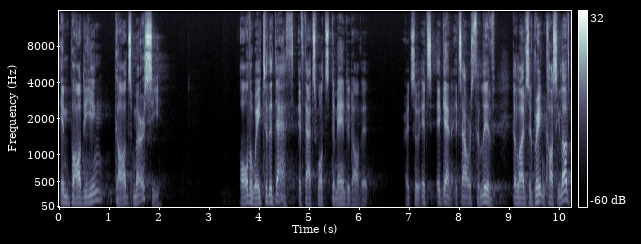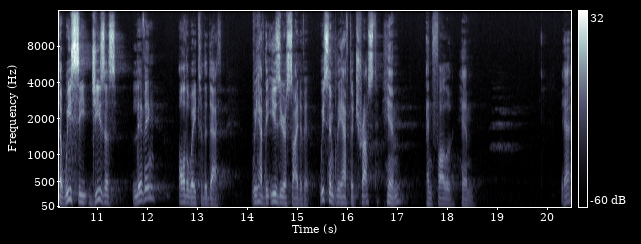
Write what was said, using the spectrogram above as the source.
embodying God's mercy all the way to the death, if that's what's demanded of it. Right? So it's again, it's ours to live the lives of great and costly love that we see Jesus living all the way to the death. We have the easier side of it. We simply have to trust Him and follow Him. Yeah?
